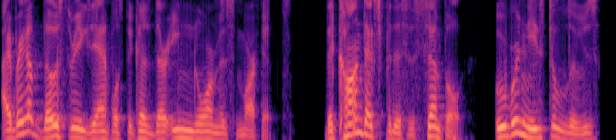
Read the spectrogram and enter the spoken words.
I bring up those three examples because they're enormous markets. The context for this is simple. Uber needs to lose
